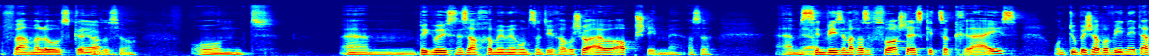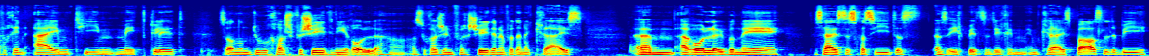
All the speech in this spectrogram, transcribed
auf wen wir losgehen Ja. oder so. Und ähm, bei gewissen Sachen müssen wir uns natürlich aber schon auch abstimmen. Also ähm, es Ja. sind, wie man kann sich vorstellen, es gibt so Kreis und du bist aber wie nicht einfach in einem Team Mitglied, sondern du kannst verschiedene Rollen haben. Also du kannst in verschiedenen von diesen Kreis ähm, eine Rolle übernehmen. Das heißt, es kann sein, dass, also ich bin jetzt natürlich im, im Kreis Basel dabei,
